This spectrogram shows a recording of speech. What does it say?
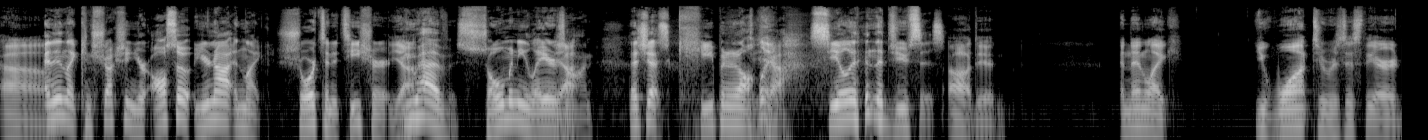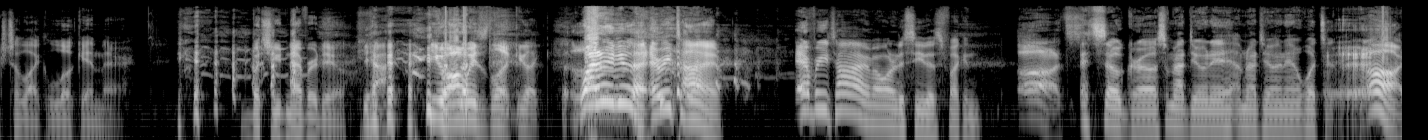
Um, And then like construction, you're also you're not in like shorts and a t-shirt. Yeah. You have so many layers Yeah. on. That's just keeping it all in, Yeah. sealing in the juices. oh, dude. And then like you want to resist the urge to like look in there. but you never do. Yeah. you always look. You're like, why do they do that every time? Every time I wanted to see this fucking. Oh, it's It's so gross. I'm not doing it. I'm not doing it. What's it? Oh,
